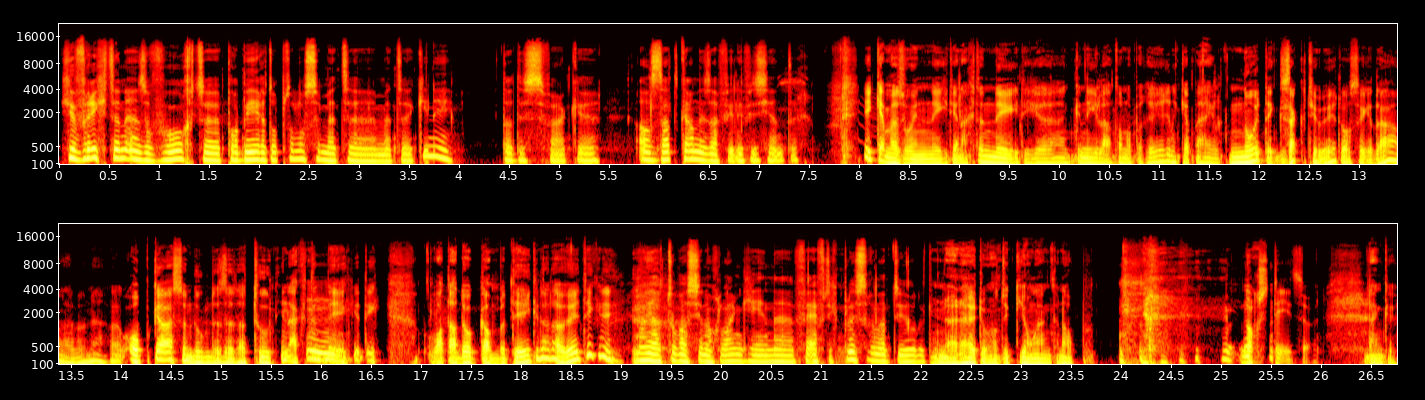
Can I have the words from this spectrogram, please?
gewrichten enzovoort. probeer het op te lossen met, met kine. Dat is vaak, als dat kan, is dat veel efficiënter. Ik heb me zo in 1998 een knie laten opereren. Ik heb eigenlijk nooit exact geweten wat ze gedaan hebben. Hè. Opkuisen noemden ze dat toen in 1998. Mm. Wat dat ook kan betekenen, dat weet ik niet. Maar ja, toen was je nog lang geen uh, 50-plusser natuurlijk. Nee, nee, toen was ik jong en knap. nog steeds hoor. Dank u.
